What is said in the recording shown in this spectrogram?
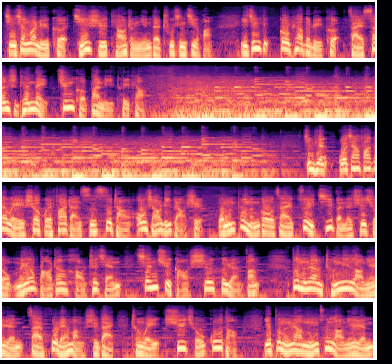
请相关旅客及时调整您的出行计划。已经购票的旅客在三十天内均可办理退票。今天，国家发改委社会发展司司长欧小礼表示，我们不能够在最基本的需求没有保障好之前，先去搞诗和远方，不能让城里老年人在互联网时代成为需求孤岛，也不能让农村老年人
